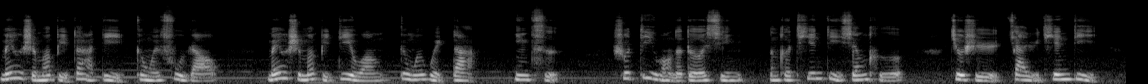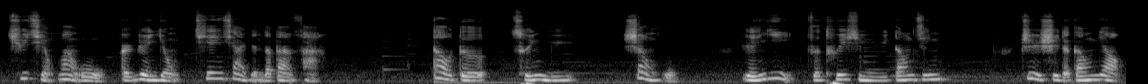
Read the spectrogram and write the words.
没有什么比大地更为富饶，没有什么比帝王更为伟大。因此。说帝王的德行能和天地相合，就是驾驭天地、驱遣万物而任用天下人的办法。道德存于上古，仁义则推行于当今。治世的纲要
